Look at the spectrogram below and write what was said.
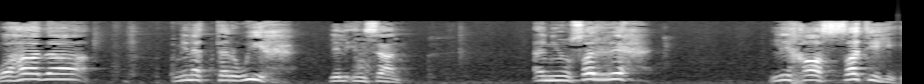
وهذا من الترويح للإنسان أن يصرح لخاصته.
